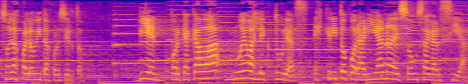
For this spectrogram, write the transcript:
Son las palomitas, por cierto. Bien, porque acaba Nuevas Lecturas, escrito por Ariana de Sousa García.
